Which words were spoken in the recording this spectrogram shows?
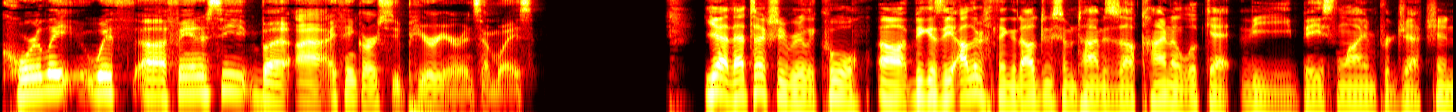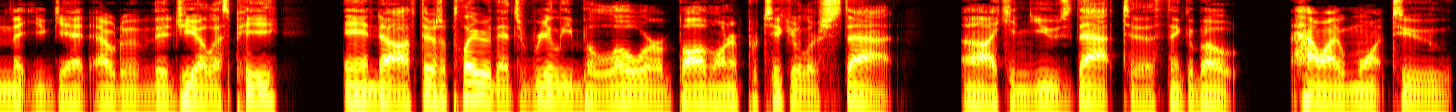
correlate with uh fantasy, but uh, I think are superior in some ways. Yeah, that's actually really cool. Uh, because the other thing that I'll do sometimes is I'll kind of look at the baseline projection that you get out of the GLSP, and uh, if there's a player that's really below or above on a particular stat, uh, I can use that to think about how I want to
